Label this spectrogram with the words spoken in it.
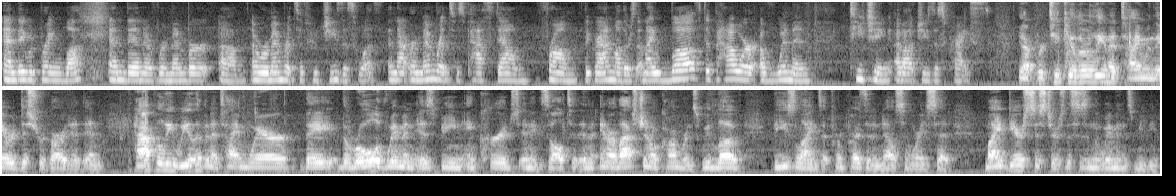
And they would bring luck and then a remember um, a remembrance of who Jesus was, and that remembrance was passed down from the grandmothers. And I love the power of women teaching about Jesus Christ. Yeah, particularly in a time when they were disregarded and happily we live in a time where they the role of women is being encouraged and exalted. In, in our last general conference, we love these lines from President Nelson where he said, "My dear sisters, this is in the women's meeting.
